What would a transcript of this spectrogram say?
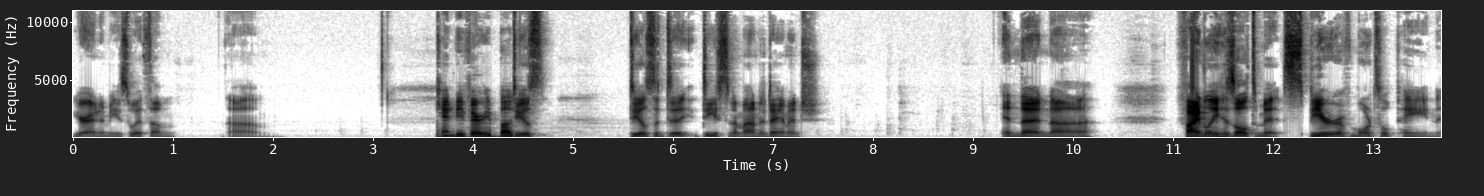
your enemies with them. Um Can be very buggy. deals deals a de- decent amount of damage. And then uh finally his ultimate spear of mortal pain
